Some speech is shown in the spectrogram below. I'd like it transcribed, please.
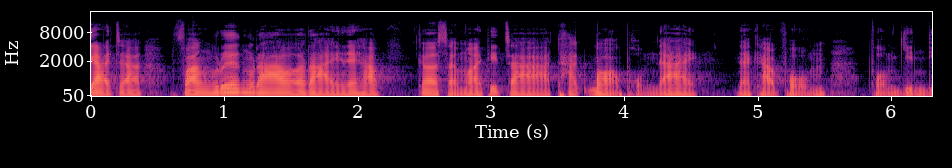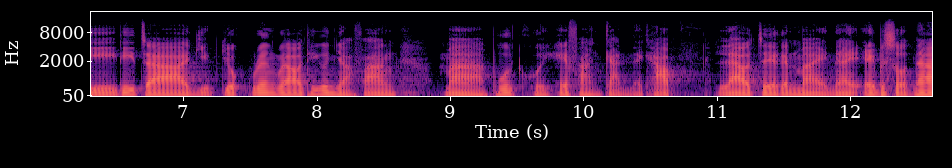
อยากจะฟังเรื่องราวอะไรนะครับ ก็สามารถที่จะทักบอกผมได้นะครับผม ผมยินดีที่จะหยิบยกเรื่องราวที่คุณอยากฟังมาพูดคุยให้ฟังกันนะครับ แล้วเจอกันใหม่ใน episode หน้า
